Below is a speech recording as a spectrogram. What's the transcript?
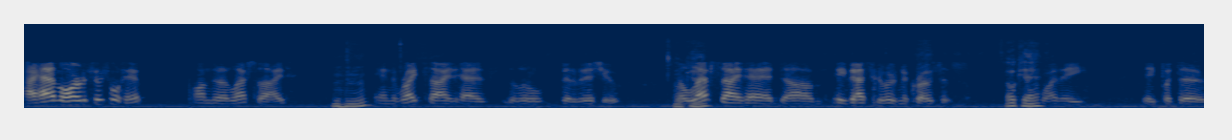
I have an artificial hip on the left side hmm and the right side has a little bit of issue. The Okay. left side had um, avascular necrosis. Okay. That's why they they put the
